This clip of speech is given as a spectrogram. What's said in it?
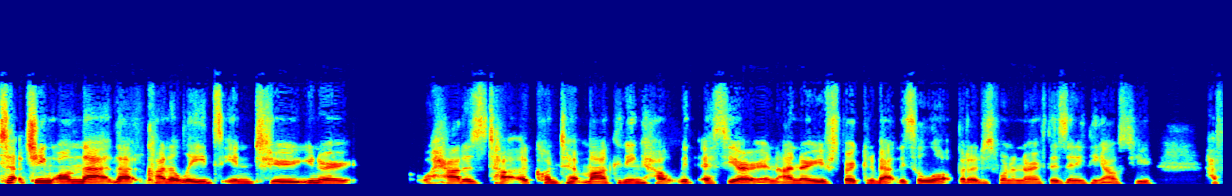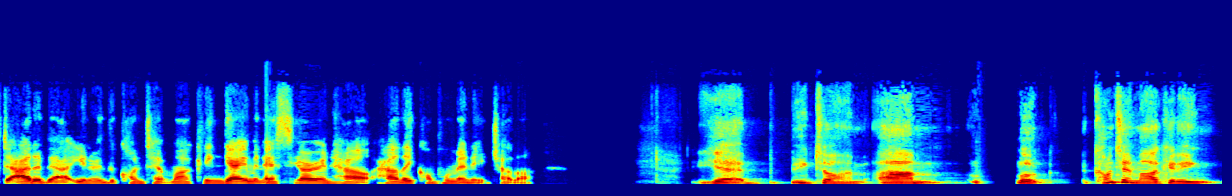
touching on that, that kind of leads into, you know, how does ta- uh, content marketing help with SEO? And I know you've spoken about this a lot, but I just want to know if there's anything else you have to add about, you know, the content marketing game and SEO and how how they complement each other. Yeah, big time. Um, look, content marketing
